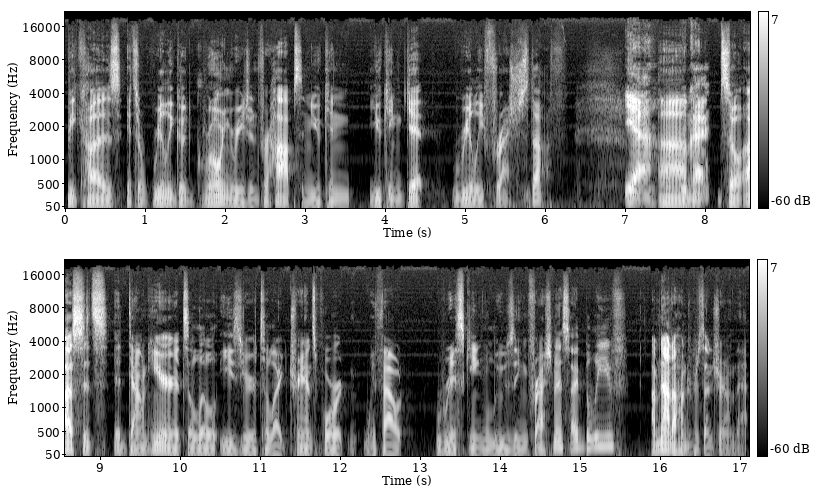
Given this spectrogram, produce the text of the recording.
because it's a really good growing region for hops and you can you can get really fresh stuff Yeah. um, okay. So us, it's it, down here. It's a little easier to like transport without risking losing freshness. I believe. I'm not 100 percent sure on that,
